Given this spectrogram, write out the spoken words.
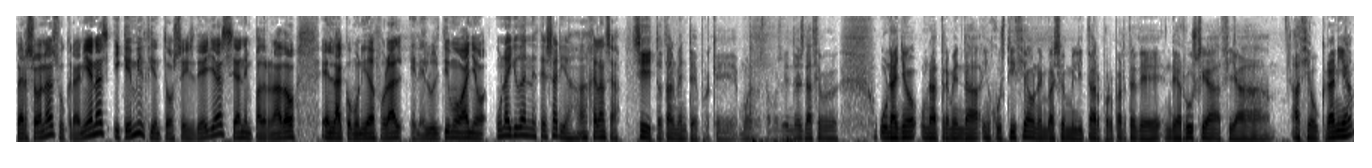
personas ucranianas y que 1.106 de ellas se han empadronado en la comunidad foral en el último año. ¿Una ayuda necesaria, Ángel Ansa? Sí, totalmente, porque bueno, estamos viendo desde hace un año una tremenda injusticia, una invasión militar por parte de, de Rusia hacia, hacia Ucrania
